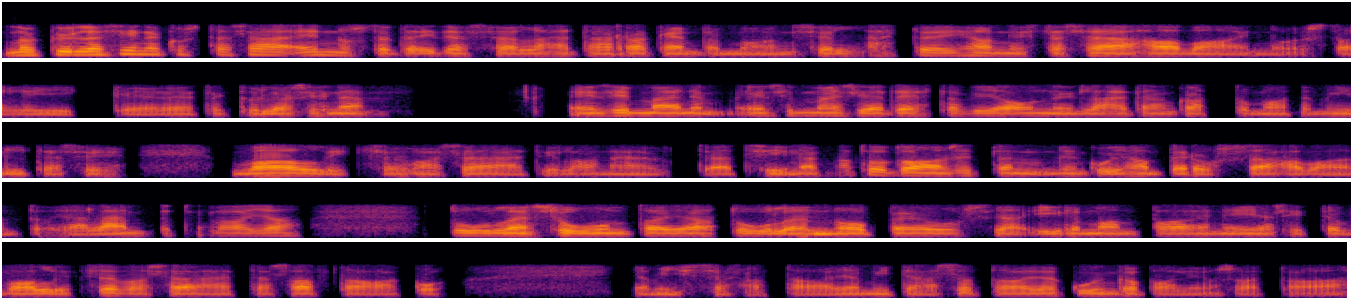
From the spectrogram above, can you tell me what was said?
No kyllä siinä, kun sitä sääennustetta itsessään lähdetään rakentamaan, niin se lähtee ihan niistä säähavainnoista liikkeelle. Että kyllä siinä ensimmäinen, ensimmäisiä tehtäviä on, niin lähdetään katsomaan, että miltä se vallitseva säätila näyttää. Että siinä katsotaan sitten niin kuin ihan perussäähavaintoja, lämpötila ja tuulen suunta ja tuulen nopeus ja ilmanpaine ja sitten vallitseva sää, että sataako ja missä sataa ja mitä sataa ja kuinka paljon sataa.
